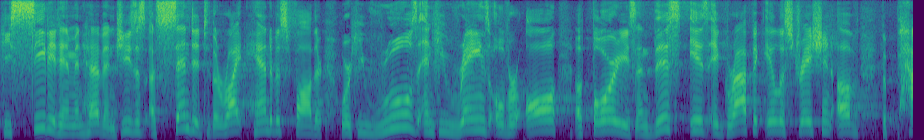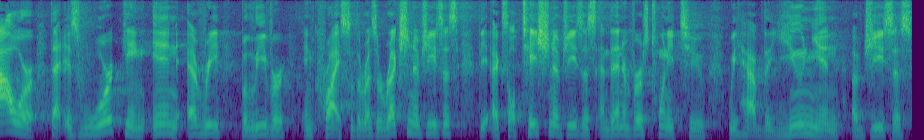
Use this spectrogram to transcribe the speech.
He seated Him in heaven Jesus ascended to the right hand of his Father, where he rules and he reigns over all authorities. And this is a graphic illustration of the power that is working in every believer in Christ. So the resurrection of Jesus, the exaltation of Jesus, and then in verse 22, we have the union of Jesus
